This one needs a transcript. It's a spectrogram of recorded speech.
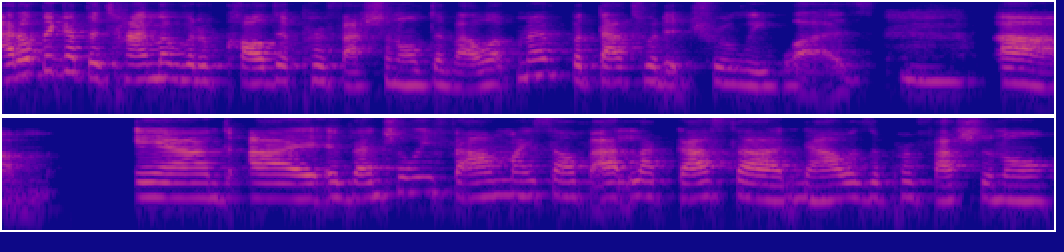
I don't think at the time I would have called it professional development, but that's what it truly was. Mm. Um, and I eventually found myself at La Casa now as a professional,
